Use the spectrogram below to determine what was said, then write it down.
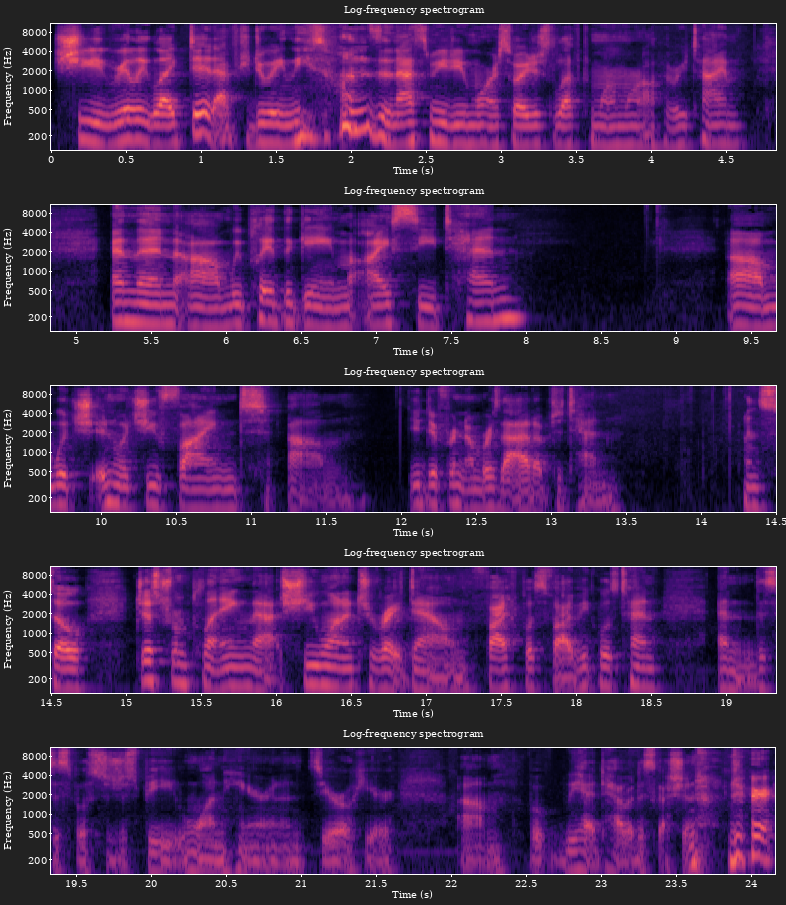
she really liked it after doing these ones and asked me to do more, so I just left more and more off every time. And then um, we played the game I see 10 um, which in which you find um, different numbers that add up to 10. And so just from playing that, she wanted to write down 5 plus 5 equals 10. And this is supposed to just be 1 here and a 0 here. Um, but we had to have a discussion after,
